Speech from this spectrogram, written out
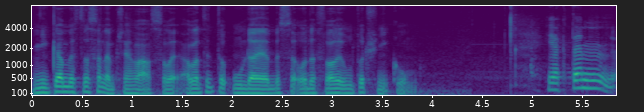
nikam byste se nepřihlásili, ale tyto údaje by se odeslaly útočníkům. Jak ten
